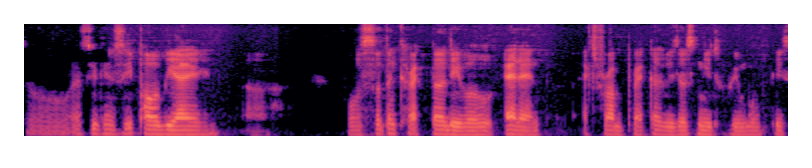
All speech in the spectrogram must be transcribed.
so as you can see Power BI uh, for certain character they will add an extra bracket we just need to remove this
